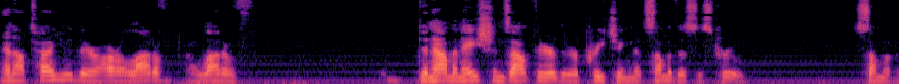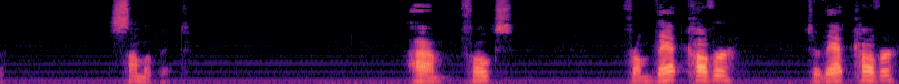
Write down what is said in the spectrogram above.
And I'll tell you, there are a lot of, a lot of denominations out there that are preaching that some of this is true. Some of it. Some of it. Um, folks, from that cover to that cover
